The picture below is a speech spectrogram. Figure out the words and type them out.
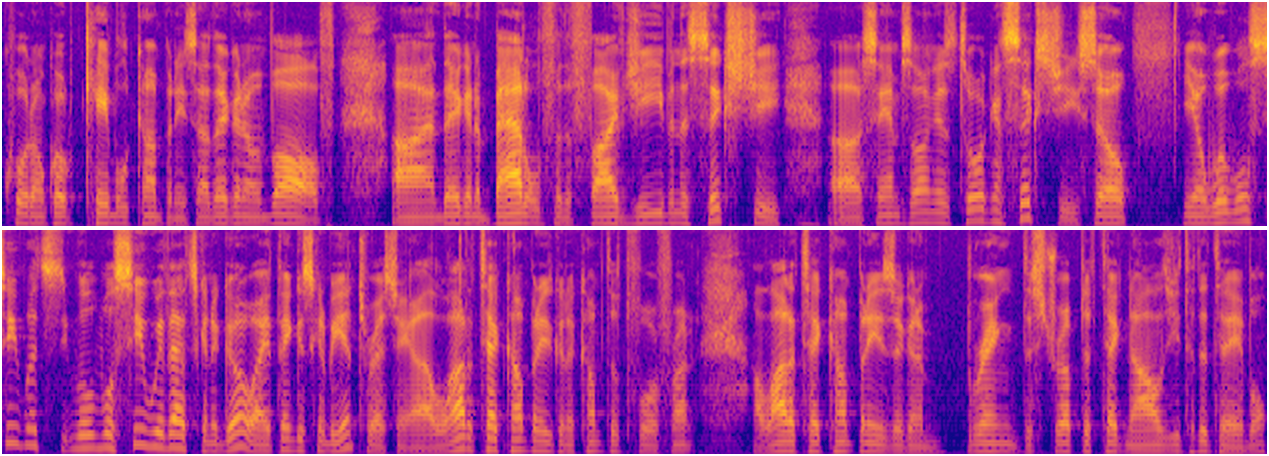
quote unquote cable companies how they're going to evolve. Uh, and they're going to battle for the 5g even the 6g uh, samsung is talking 6g so you know we'll, we'll see what's we'll, we'll see where that's going to go. I think it's going to be interesting. A lot of tech companies are going to come to the forefront. A lot of tech companies are going to bring disruptive technology to the table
